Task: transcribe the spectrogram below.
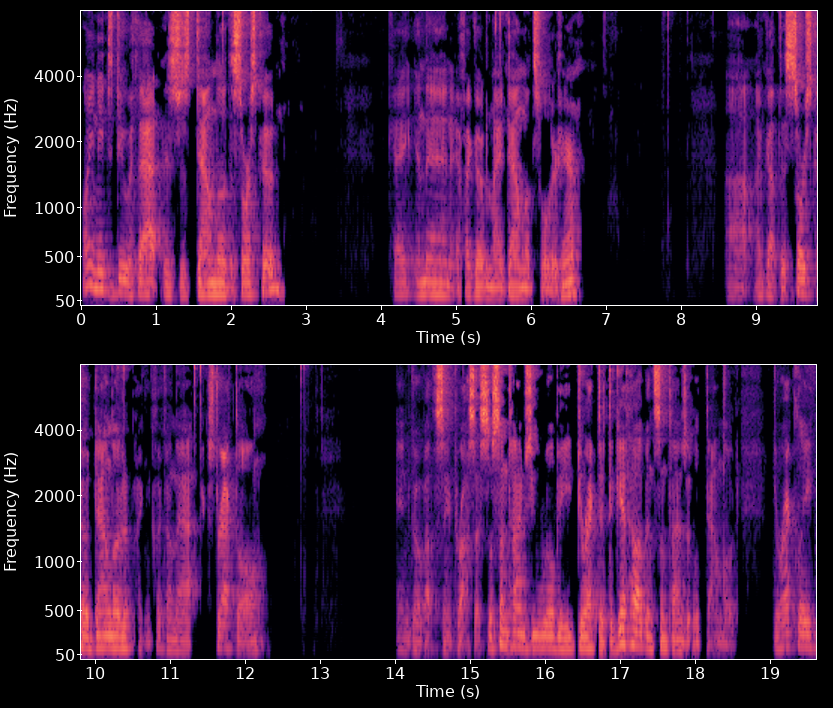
All you need to do with that is just download the source code. Okay, and then if I go to my downloads folder here, uh, I've got this source code downloaded. I can click on that, extract all, and go about the same process. So sometimes you will be directed to GitHub and sometimes it will download directly.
